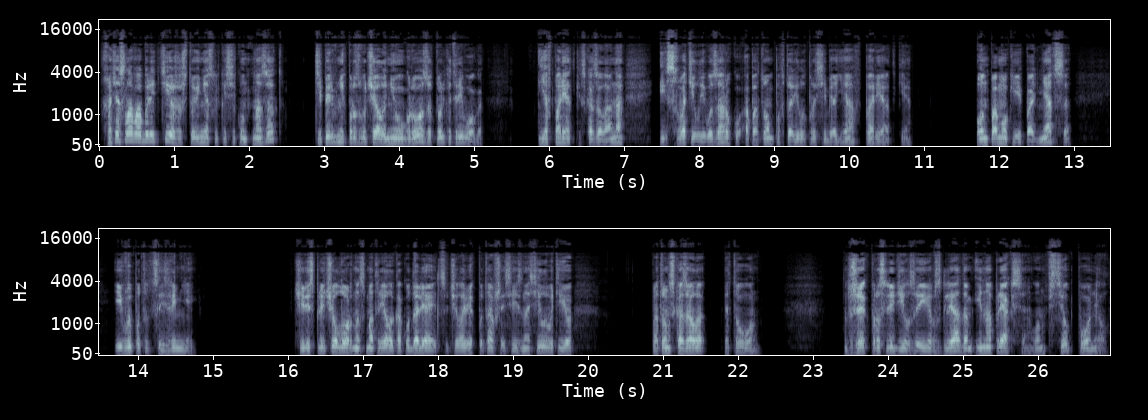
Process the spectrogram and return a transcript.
Хотя слова были те же, что и несколько секунд назад, Теперь в них прозвучала не угроза, только тревога. «Я в порядке», — сказала она и схватила его за руку, а потом повторила про себя «Я в порядке». Он помог ей подняться и выпутаться из ремней. Через плечо Лорна смотрела, как удаляется человек, пытавшийся изнасиловать ее. Потом сказала «Это он». Джек проследил за ее взглядом и напрягся. Он все понял.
